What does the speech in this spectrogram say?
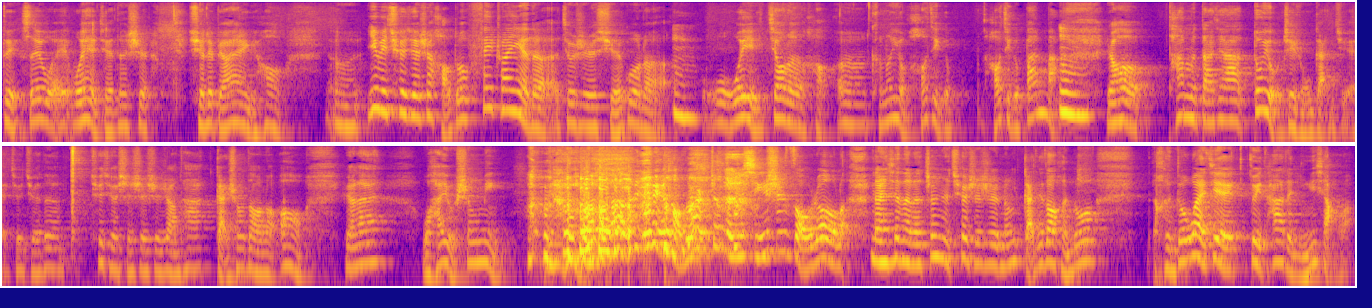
对，所以我也我也觉得是学了表演以后，嗯、因为确确实好多非专业的就是学过了，嗯，我我也教了好呃，可能有好几个好几个班吧，嗯，然后他们大家都有这种感觉，就觉得 确确实实是让他感受到了哦，原来。我还有生命，因为好多人真的是行尸走肉了。但是现在呢，真是确实是能感觉到很多很多外界对他的影响了。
